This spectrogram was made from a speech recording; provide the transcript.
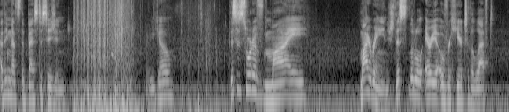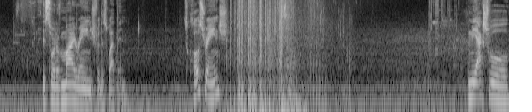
I think that's the best decision. There we go. This is sort of my, my range. This little area over here to the left is sort of my range for this weapon. It's close range. And the actual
